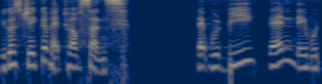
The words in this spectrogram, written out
Because Jacob had 12 sons. That would be, then they would,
